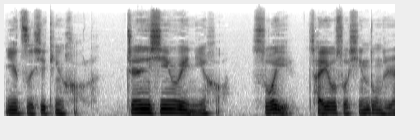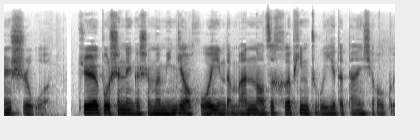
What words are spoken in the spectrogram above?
你仔细听好了，真心为你好，所以才有所行动的人是我。绝不是那个什么名叫火影的满脑子和平主义的胆小鬼。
